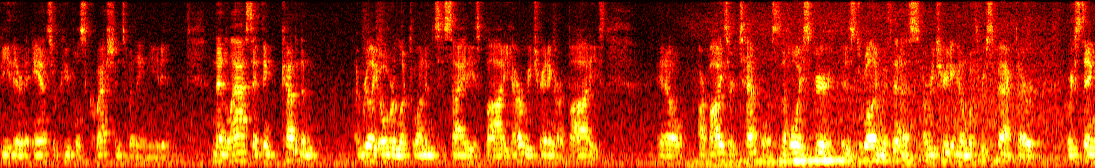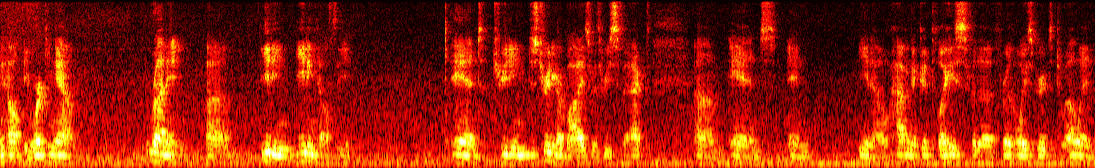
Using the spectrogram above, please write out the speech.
be there to answer people's questions when they need it. And then last, I think kind of the a really overlooked one in society is body. How are we training our bodies? You know, our bodies are temples. The Holy Spirit is dwelling within us. Are we treating them with respect? Are, are we staying healthy, working out, running, um, eating, eating healthy, and treating just treating our bodies with respect, um, and and you know having a good place for the for the Holy Spirit to dwell in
